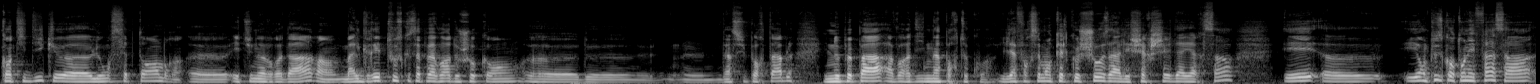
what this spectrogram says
quand il dit que le 11 septembre est une œuvre d'art, hein, malgré tout ce que ça peut avoir de choquant, d'insupportable, il ne peut pas avoir dit n'importe quoi. Il y a forcément quelque chose à aller chercher derrière ça. Et, et en plus, quand on est face à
